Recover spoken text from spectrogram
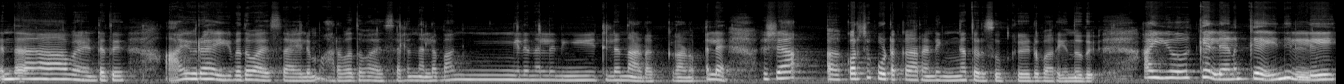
എന്താ വേണ്ടത്? ആ ഒരു അമ്പത് വയസ്സായാലും അറുപത് വയസ്സായാലും നല്ല ഭംഗിയിൽ നല്ല നീറ്റിൽ നടക്കണം അല്ലേ? പക്ഷേ കുറച്ച് കൂട്ടക്കാരുണ്ട് ഇങ്ങനത്തെ ഒരു സുഖേട് പറയുന്നത്. അയ്യോ കല്യാണം കഴിഞ്ഞില്ലേ?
